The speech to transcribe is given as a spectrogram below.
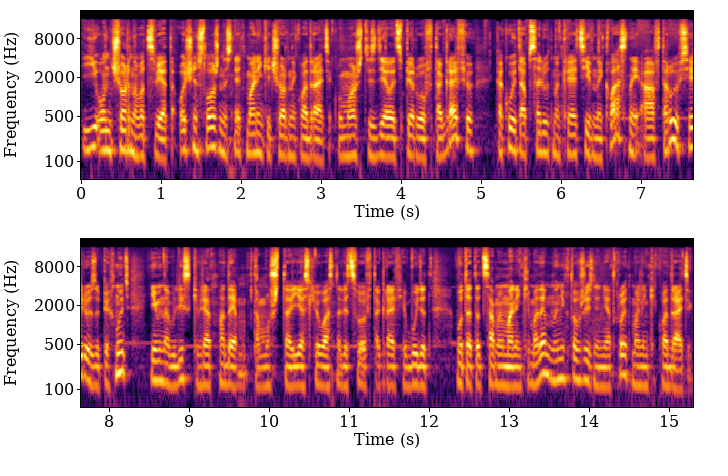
и он черного цвета. Очень сложно снять маленький черный квадратик. Вы можете сделать первую фотографию, какую-то абсолютно креативный, классный, а вторую в серию запихнуть именно близкий вариант модема, потому что если у вас на лицевой фотографии будет вот этот самый маленький модем, ну никто в жизни не откроет маленький квадратик.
